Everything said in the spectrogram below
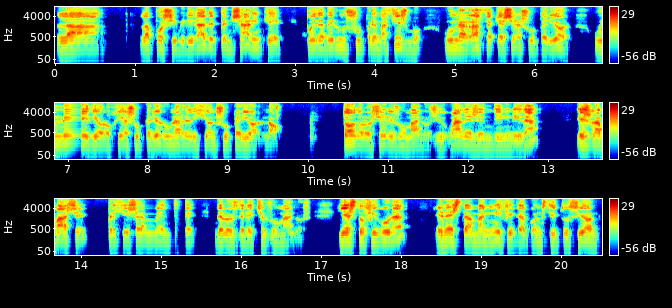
la, la posibilidad de pensar en que puede haber un supremacismo, una raza que sea superior, una ideología superior, una religión superior. No. Todos los seres humanos iguales en dignidad es la base precisamente de los derechos humanos. Y esto figura en esta magnífica constitución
